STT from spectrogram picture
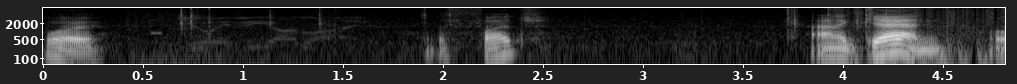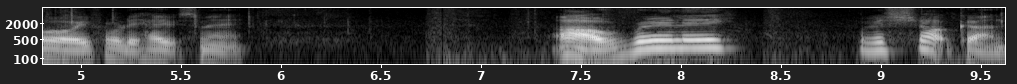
Whoa. The fudge? And again? Oh, he probably hates me. Oh, really? With a shotgun?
